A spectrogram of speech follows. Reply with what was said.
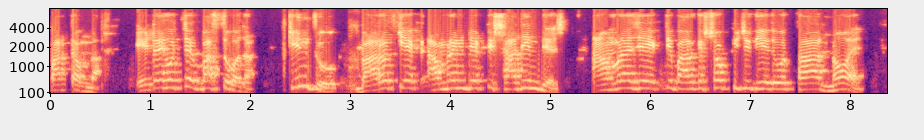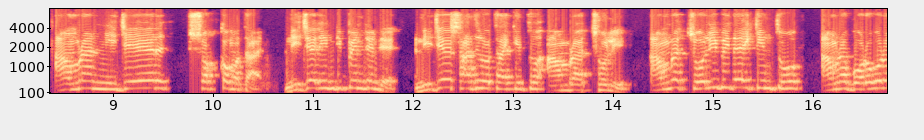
পারতাম না। এটাই হচ্ছে বাস্তবতা। কিন্তু ভারতকে আমরা কিন্তু একটি স্বাধীন দেশ। আমরা যে একটি ভারতকে সবকিছু দিয়ে দেবো তা নয়। আমরা নিজের সক্ষমতায় নিজের ইন্ডিপেন্ডেন্টে নিজের স্বাধীনতায় কিন্তু আমরা চলি। আমরা চলি বিদায় কিন্তু আমরা বড় বড়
